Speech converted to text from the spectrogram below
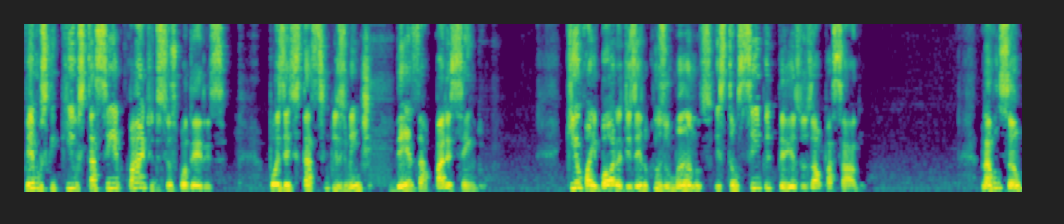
vemos que Kill está sem parte de seus poderes, pois ele está simplesmente desaparecendo. Kill vai embora dizendo que os humanos estão sempre presos ao passado. Na mansão,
